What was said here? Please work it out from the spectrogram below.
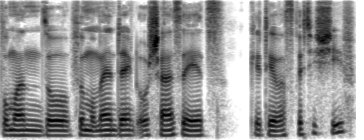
wo man so für einen Moment denkt, oh scheiße, jetzt geht hier was richtig schief?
